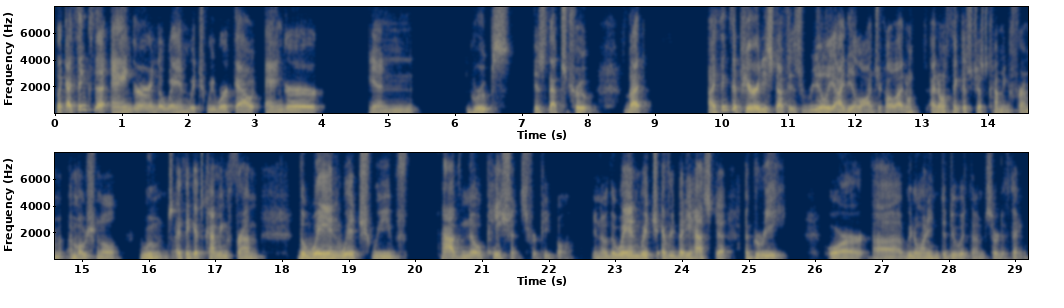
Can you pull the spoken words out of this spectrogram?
Like, I think the anger and the way in which we work out anger in groups is that's true. But i think the purity stuff is really ideological. I don't i don't think it's just coming from emotional wounds. I think it's coming from the way in which we've have no patience for people you know the way in which everybody has to agree or uh, we don't want anything to do with them sort of thing.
